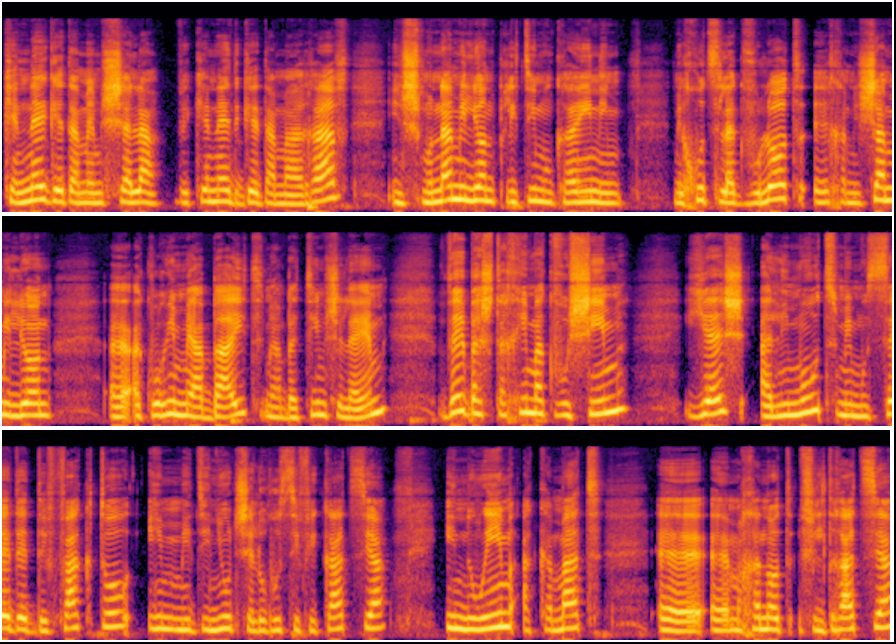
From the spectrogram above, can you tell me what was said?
כנגד הממשלה וכנגד המערב, עם שמונה מיליון פליטים אוקראינים מחוץ לגבולות, אה, חמישה מיליון אה, עקורים מהבית, מהבתים שלהם, ובשטחים הכבושים יש אלימות ממוסדת דה פקטו עם מדיניות של רוסיפיקציה, עינויים, הקמת אה, אה, מחנות פילטרציה,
